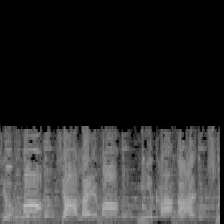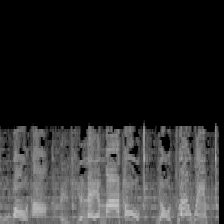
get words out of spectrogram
行马？下来马？你看俺苏宝他一来码头要转回坡，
